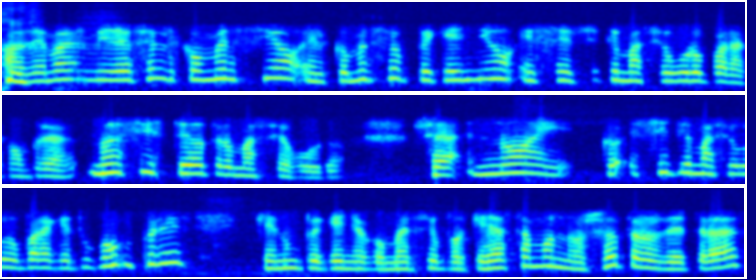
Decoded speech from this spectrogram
además, mira, es el comercio, el comercio pequeño es el sitio más seguro para comprar. No existe otro más seguro. O sea, no hay sitio más seguro para que tú compres que en un pequeño comercio, porque ya estamos nosotros detrás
